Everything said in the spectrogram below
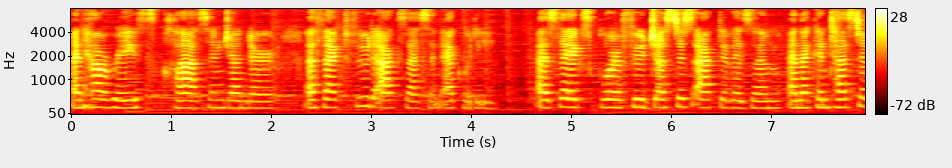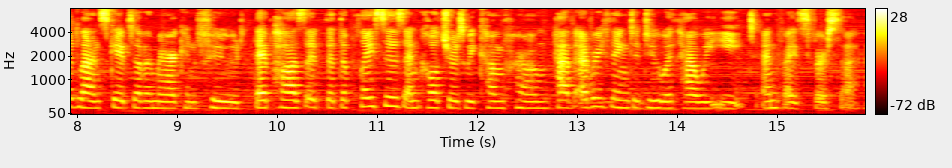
and how race, class, and gender affect food access and equity. As they explore food justice activism and the contested landscapes of American food, they posit that the places and cultures we come from have everything to do with how we eat, and vice versa.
